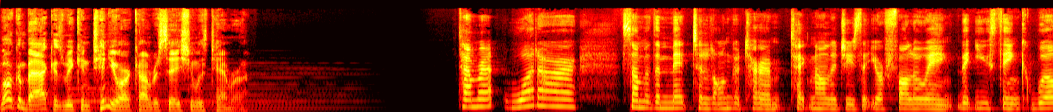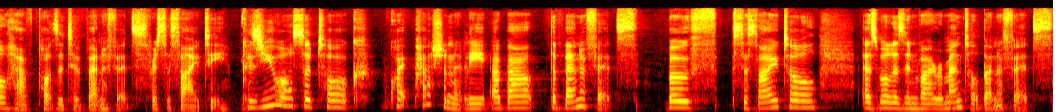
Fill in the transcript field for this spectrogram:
Welcome back as we continue our conversation with Tamara. Tamara, what are some of the mid to longer term technologies that you're following that you think will have positive benefits for society? Because you also talk quite passionately about the benefits, both societal as well as environmental benefits.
